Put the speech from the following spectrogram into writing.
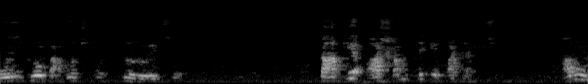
বৈধ কাগজপত্র রয়েছে, তাকে আসাম থেকে পাঠাচ্ছে। ভাবুন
